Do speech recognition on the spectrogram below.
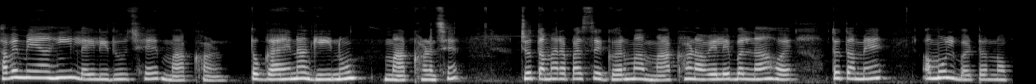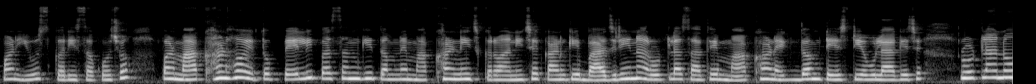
હવે મેં અહીં લઈ લીધું છે માખણ. તો ગાયના ઘીનું માખણ છે. જો તમારા પાસે ઘરમાં માખણ અવેલેબલ ના હોય, તો તમે અમૂલ બટરનો પણ યુઝ કરી શકો છો. પણ માખણ હોય તો પહેલી પસંદગી તમને માખણની જ કરવાની છે, કારણ કે બાજરીના રોટલા સાથે માખણ એકદમ ટેસ્ટી એવું લાગે છે. રોટલાનો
